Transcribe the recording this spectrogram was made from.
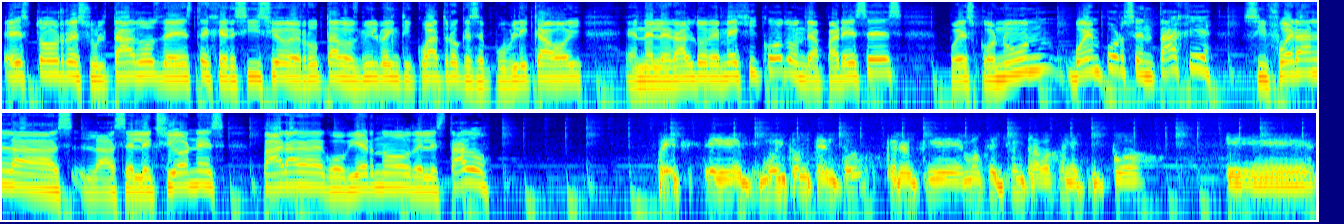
estos resultados de este ejercicio de Ruta 2024 que se publica hoy en el Heraldo de México, donde apareces pues con un buen porcentaje si fueran las, las elecciones para gobierno del Estado? Pues eh, muy contento. Creo que hemos hecho un trabajo en equipo eh,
